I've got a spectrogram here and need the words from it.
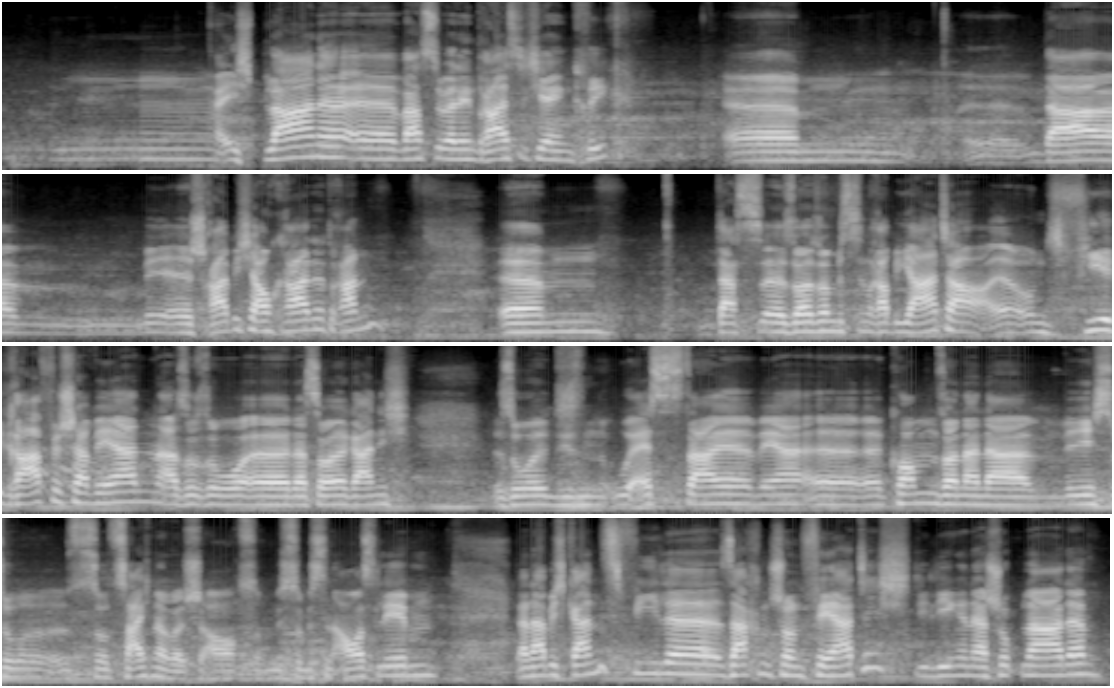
Ich plane äh, was über den 30-jährigen Krieg. Ähm, äh, da äh, schreibe ich auch gerade dran. Ähm, das äh, soll so ein bisschen rabiater äh, und viel grafischer werden. Also so, äh, das soll gar nicht so in diesen US-Style äh, kommen, sondern da will ich so, so zeichnerisch auch so, mich so ein bisschen ausleben. Dann habe ich ganz viele Sachen schon fertig, die liegen in der Schublade.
